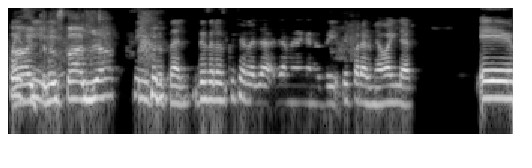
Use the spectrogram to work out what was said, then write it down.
Pues Ay, sí, qué nostalgia. Sí, total. De solo escucharla ya, ya me dan ganas de, de pararme a bailar. Eh,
